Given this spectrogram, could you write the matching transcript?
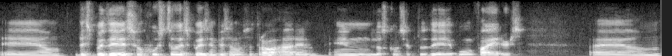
Eh, después de eso, justo después empezamos a trabajar en, en los conceptos de Boom Fighters. Eh,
